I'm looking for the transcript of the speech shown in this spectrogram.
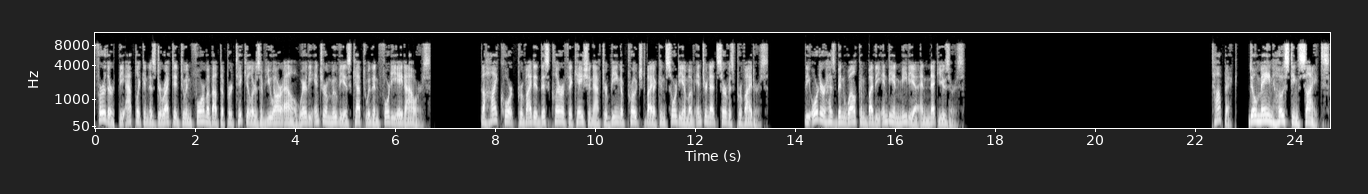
Further, the applicant is directed to inform about the particulars of URL where the interim movie is kept within 48 hours. The High Court provided this clarification after being approached by a consortium of Internet service providers. The order has been welcomed by the Indian media and net users. Domain hosting sites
